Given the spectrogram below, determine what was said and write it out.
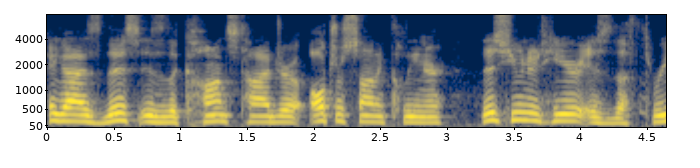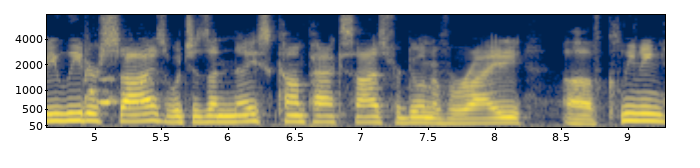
Hey guys, this is the ConstHydra Ultrasonic Cleaner. This unit here is the 3 liter size, which is a nice compact size for doing a variety of cleaning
